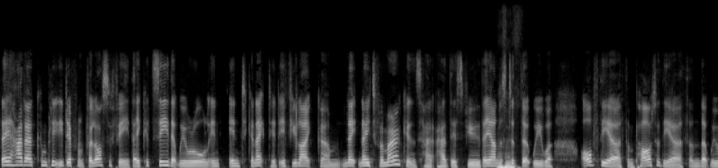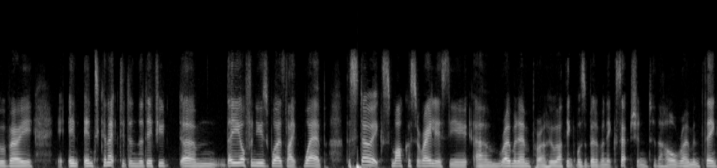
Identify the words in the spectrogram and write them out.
they had a completely different philosophy. They could see that we were all in, interconnected. If you like, um, Na- Native Americans ha- had this view. They understood mm-hmm. that we were of the earth and part of the earth, and that we were very in, interconnected, and that if you um, they often use words like web. The Stoics, Marcus Aurelius, the um, Roman emperor, who I think was a bit of an exception to the whole Roman thing,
